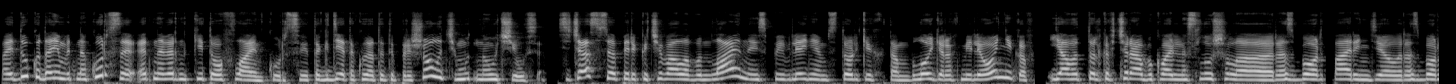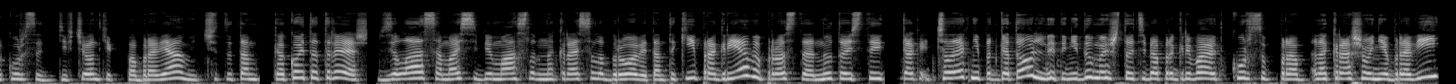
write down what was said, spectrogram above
пойду куда-нибудь на курсы, это, наверное, какие-то офлайн курсы. Это где-то куда-то ты пришел и чему научился. Сейчас все перекочевало в онлайн, и с появлением стольких там блогеров-миллионников. Я вот только вчера буквально слушала разбор, парень делал разбор курса девчонки по бровям, и что-то там какой-то трэш. Взяла, сама себе маслом накрасила брови. Там такие прогревы просто, ну, то есть ты как человек неподготовленный, ты не думаешь, что тебя прогревают курсу про накрашивание бровей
